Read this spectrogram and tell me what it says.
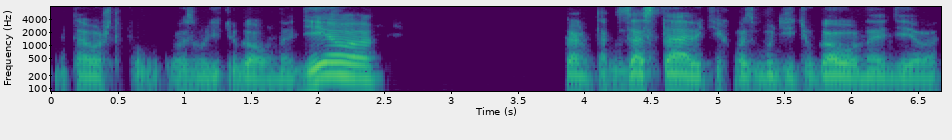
Для того, чтобы возбудить уголовное дело, скажем так, заставить их возбудить уголовное дело,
